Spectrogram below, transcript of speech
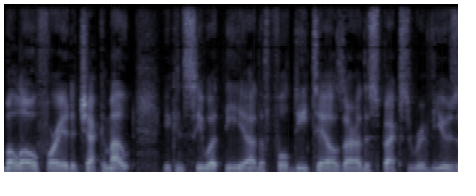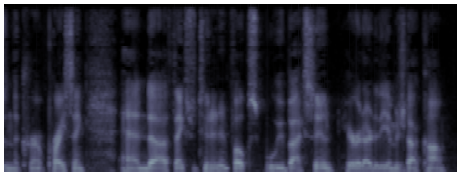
below for you to check them out. You can see what the uh, the full details are, the specs, the reviews, and the current pricing. And uh, thanks for tuning in, folks. We'll be back soon here at artoftheimage.com.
